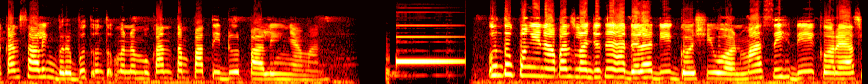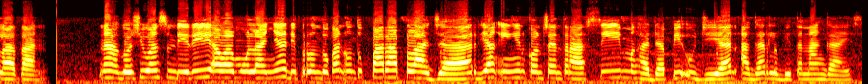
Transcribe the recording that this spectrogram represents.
akan saling berebut untuk menemukan tempat tidur paling nyaman. Untuk penginapan selanjutnya adalah di Goshiwon, masih di Korea Selatan. Nah, Goshiwon sendiri awal mulanya diperuntukkan untuk para pelajar yang ingin konsentrasi menghadapi ujian agar lebih tenang, guys.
